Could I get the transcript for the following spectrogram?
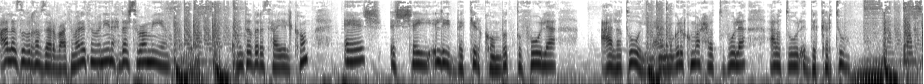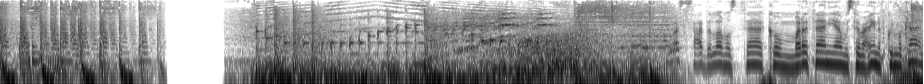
على صفر خمسة أربعة ثمانية ثمانين أحداش سبعمية. ننتظر رسائلكم. إيش الشيء اللي يتذكركم بالطفولة على طول؟ يعني لما أقول لكم مرحلة الطفولة على طول اتذكرتوه. اسعد الله مساكم مرة ثانية مستمعينا في كل مكان.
